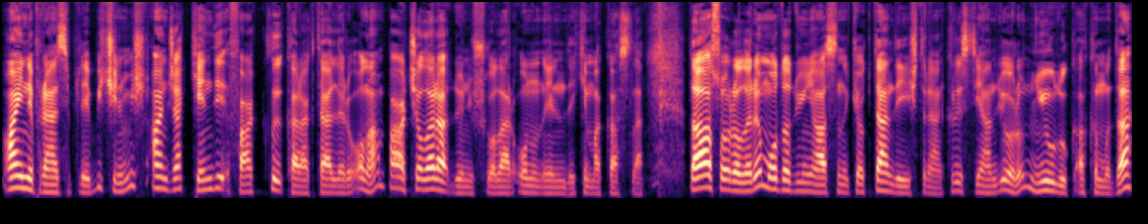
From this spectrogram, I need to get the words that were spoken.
aynı prensiple biçilmiş ancak kendi farklı karakterleri olan parçalara dönüşüyorlar onun elindeki makasla. Daha sonraları moda dünyasını kökten değiştiren Christian Dior'un New Look akımı da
